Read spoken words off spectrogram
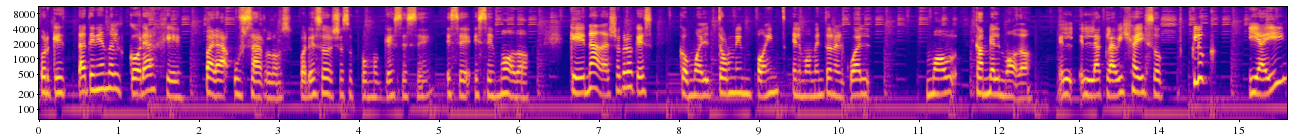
porque está teniendo el coraje para usarlos. Por eso yo supongo que es ese, ese, ese modo. Que nada, yo creo que es como el turning point, el momento en el cual Mob cambia el modo. La clavija hizo cluck y ahí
